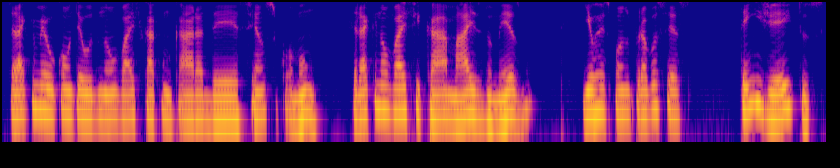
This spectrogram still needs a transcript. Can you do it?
será que o meu conteúdo não vai ficar com cara de senso comum? Será que não vai ficar mais do mesmo? E eu respondo para vocês. Tem jeitos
